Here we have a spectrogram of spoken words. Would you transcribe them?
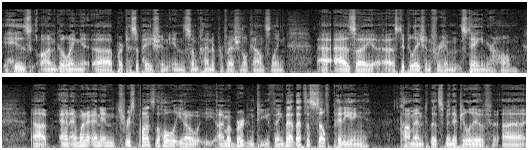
his ongoing uh, participation in some kind of professional counseling uh, as a, stipulation for him staying in your home. Uh, and and when and in response to the whole, you know, I'm a burden to you thing, that that's a self pitying comment that's manipulative uh,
